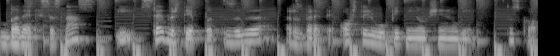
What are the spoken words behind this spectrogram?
Бъдете с нас и следващия път, за да разберете още любопитни научни новини. До скоро!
